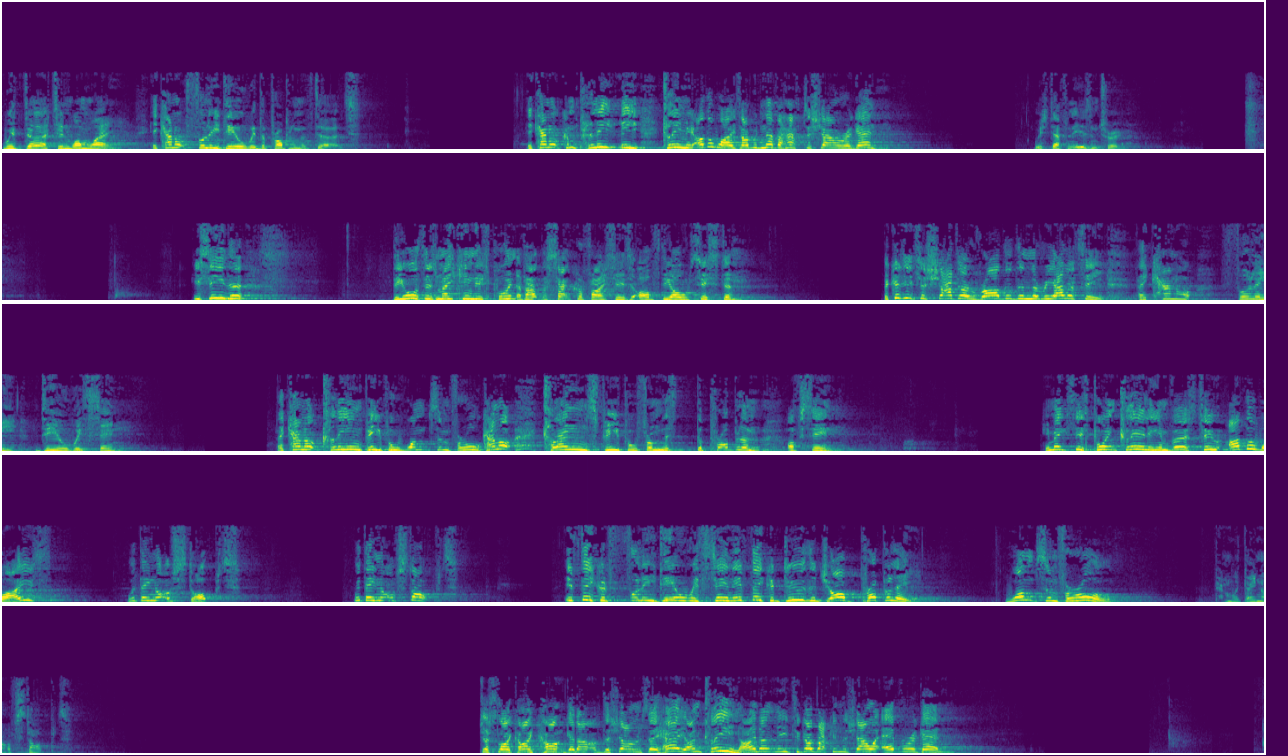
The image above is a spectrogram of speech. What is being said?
with dirt in one way, it cannot fully deal with the problem of dirt. It cannot completely clean me. Otherwise, I would never have to shower again which definitely isn't true. You see, the, the author's making this point about the sacrifices of the old system. Because it's a shadow rather than the reality. They cannot fully deal with sin. They cannot clean people once and for all, cannot cleanse people from this, the problem of sin. He makes this point clearly in verse 2. Otherwise, would they not have stopped? Would they not have stopped? If they could fully deal with sin, if they could do the job properly, once and for all, then would they not have stopped? Just like I can't get out of the shower and say, hey, I'm clean, I don't need to go back in the shower ever again.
